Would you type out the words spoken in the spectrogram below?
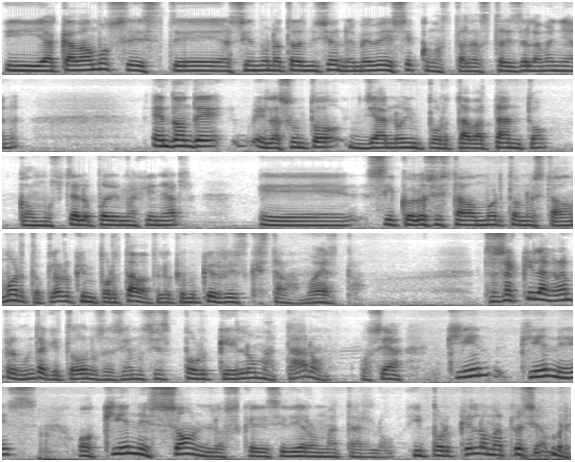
y acabamos este, haciendo una transmisión MBS como hasta las 3 de la mañana, en donde el asunto ya no importaba tanto, como usted lo puede imaginar, eh, si Colosio estaba muerto o no estaba muerto. Claro que importaba, pero lo que me quiero decir es que estaba muerto. Entonces aquí la gran pregunta que todos nos hacíamos es ¿por qué lo mataron? O sea, ¿quién, quién es o quiénes son los que decidieron matarlo? ¿Y por qué lo mató ese hombre?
